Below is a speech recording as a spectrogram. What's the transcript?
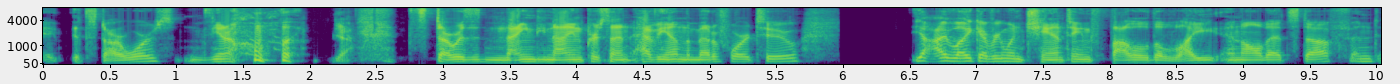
it, it's Star Wars, you know. yeah, Star Wars is ninety nine percent heavy on the metaphor too. Yeah, I like everyone chanting "Follow the light" and all that stuff, and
